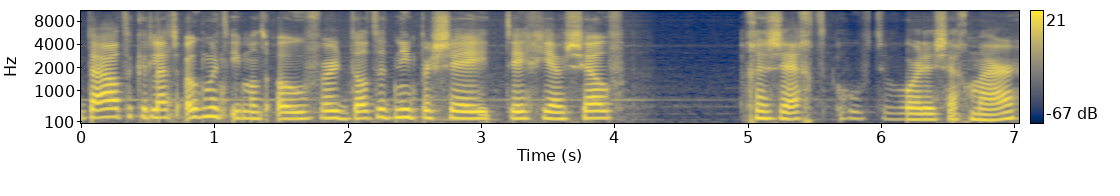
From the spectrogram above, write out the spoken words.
daar had ik het laatst ook met iemand over, dat het niet per se tegen jouzelf gezegd hoeft te worden, zeg maar.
